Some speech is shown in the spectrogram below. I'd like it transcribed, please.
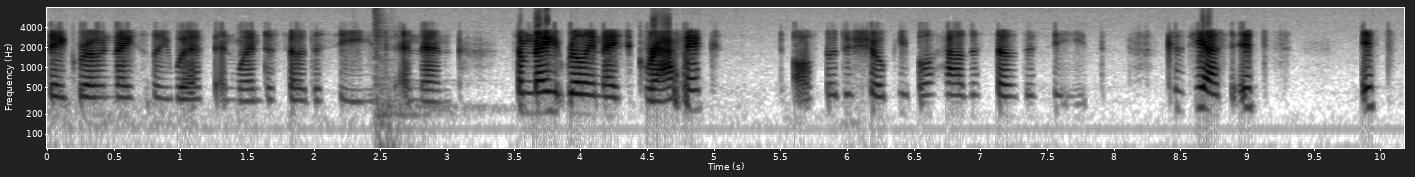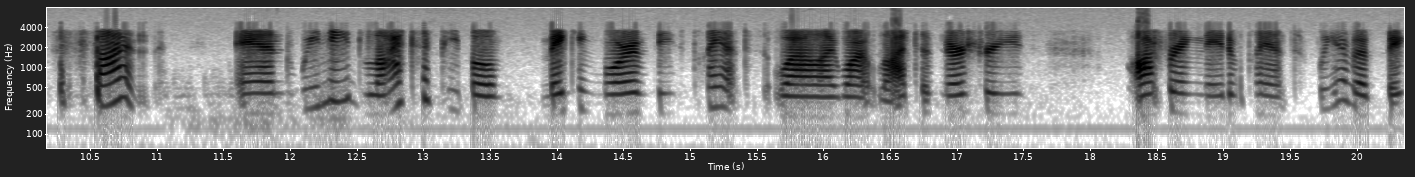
they grow nicely with, and when to sow the seeds, and then some nice, really nice graphics also to show people how to sow the seeds. Because yes, it's it's fun, and we need lots of people making more of these plants. While I want lots of nurseries offering native plants, we have a big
